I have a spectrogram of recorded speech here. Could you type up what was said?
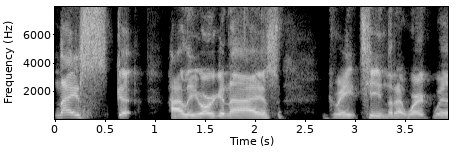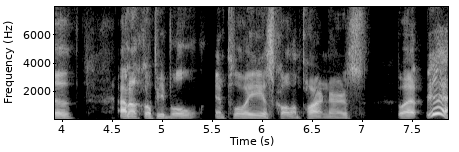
nice, good, highly organized, great team that I work with. I don't call people employees, call them partners. But yeah,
